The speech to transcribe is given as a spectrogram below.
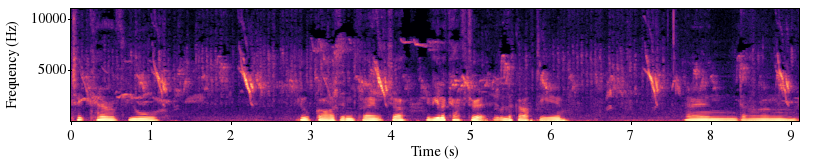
take care of your your garden furniture. If you look after it, it will look after you. And um,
